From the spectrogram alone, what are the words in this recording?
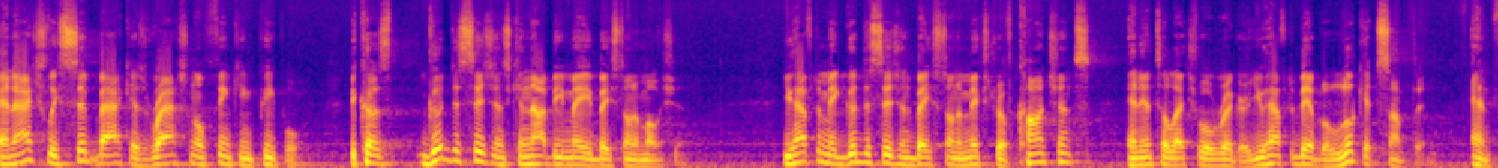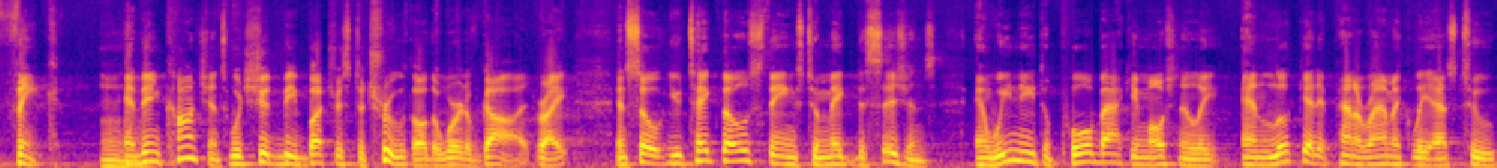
and actually sit back as rational thinking people because good decisions cannot be made based on emotion. You have to make good decisions based on a mixture of conscience and intellectual rigor. You have to be able to look at something and think. Mm-hmm. And then conscience, which should be buttressed to truth or the Word of God, right? And so you take those things to make decisions. And we need to pull back emotionally and look at it panoramically as to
